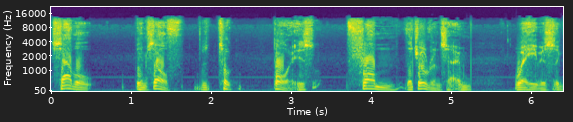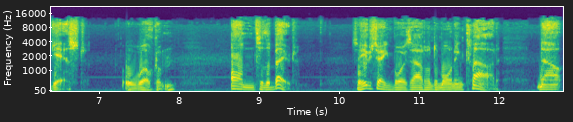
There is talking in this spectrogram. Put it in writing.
Savile himself took boys from the children's home, where he was a guest, or welcome, onto the boat. So he was taking boys out onto Morning Cloud. Now,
